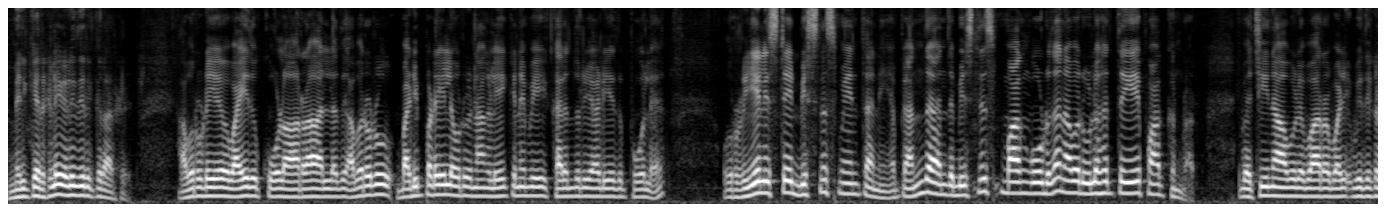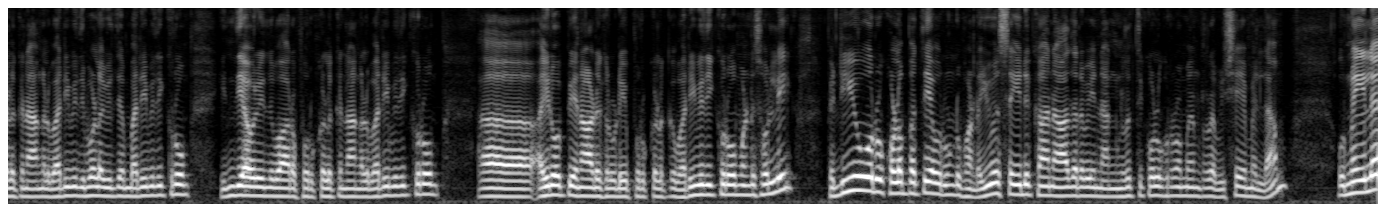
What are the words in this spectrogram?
அமெரிக்கர்களே எழுதியிருக்கிறார்கள். அவருடைய வயது கோளாறா அல்லது அவர் ஒரு அடிப்படையில் ஒரு நாங்கள் ஏற்கனவே கலந்துரையாடியது போல ஒரு ரியல் எஸ்டேட் பிஸ்னஸ்மேன் தானே. அப்போ அந்த அந்த பிஸ்னஸ் பாங்கோடு தான் அவர் உலகத்தையே பார்க்கின்றார். இப்போ சீனாவில் வர வரி விதிகளுக்கு நாங்கள் வரி விதி போல விதம் வரி விதிக்கிறோம். இந்தியாவிலிருந்து வர பொருட்களுக்கு நாங்கள் வரி விதிக்கிறோம். ஐரோப்பிய நாடுகளுடைய பொருட்களுக்கு வரி விதிக்கிறோம் என்று சொல்லி பெரிய ஒரு குழப்பத்தை அவர் உண்டு பண்ணார் யுஎஸ் சைடுக்கான ஆதரவை நாங்கள் நிறுத்திக் கொள்கிறோம் என்ற விஷயமெல்லாம் உண்மையில்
